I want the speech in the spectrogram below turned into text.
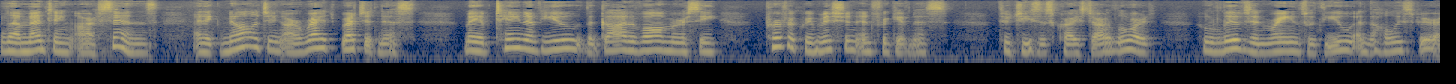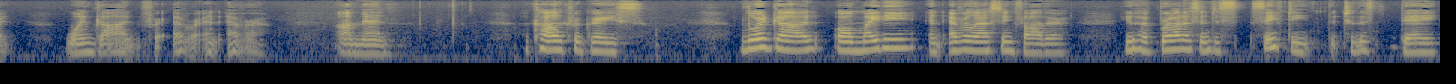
lamenting our sins and acknowledging our wretchedness, may obtain of you, the God of all mercy, perfect remission and forgiveness, through Jesus Christ our Lord, who lives and reigns with you and the Holy Spirit one God, for ever and ever. Amen. A call for grace. Lord God, Almighty and everlasting Father, you have brought us into safety to this day.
